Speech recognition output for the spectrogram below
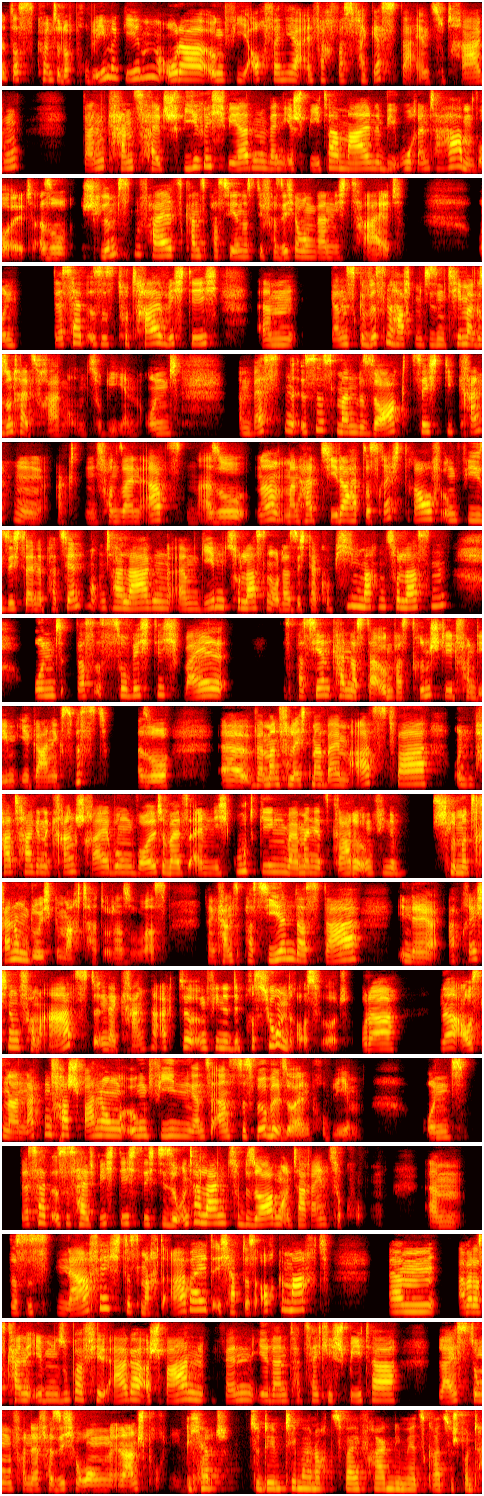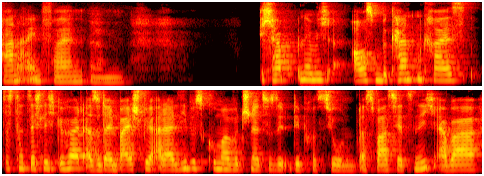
das könnte doch Probleme geben, oder irgendwie auch wenn ihr einfach was vergesst da einzutragen, dann kann es halt schwierig werden, wenn ihr später mal eine BU-Rente haben wollt. Also schlimmstenfalls kann es passieren, dass die Versicherung dann nicht zahlt. Deshalb ist es total wichtig, ähm, ganz gewissenhaft mit diesem Thema Gesundheitsfragen umzugehen. Und am besten ist es, man besorgt sich die Krankenakten von seinen Ärzten. Also ne, man hat, jeder hat das Recht drauf, irgendwie sich seine Patientenunterlagen ähm, geben zu lassen oder sich da Kopien machen zu lassen. Und das ist so wichtig, weil es passieren kann, dass da irgendwas drinsteht, von dem ihr gar nichts wisst. Also äh, wenn man vielleicht mal beim Arzt war und ein paar Tage eine Krankschreibung wollte, weil es einem nicht gut ging, weil man jetzt gerade irgendwie eine schlimme Trennung durchgemacht hat oder sowas, dann kann es passieren, dass da in der Abrechnung vom Arzt, in der Krankenakte irgendwie eine Depression draus wird. Oder ne, aus einer Nackenverspannung irgendwie ein ganz ernstes Wirbelsäulenproblem. Und deshalb ist es halt wichtig, sich diese Unterlagen zu besorgen und da reinzugucken. Ähm, das ist nervig, das macht Arbeit. Ich habe das auch gemacht. Ähm, aber das kann eben super viel Ärger ersparen, wenn ihr dann tatsächlich später Leistungen von der Versicherung in Anspruch nehmen Ich habe zu dem Thema noch zwei Fragen, die mir jetzt gerade so spontan einfallen. Ähm, ich habe nämlich aus dem Bekanntenkreis das tatsächlich gehört. Also dein Beispiel aller Liebeskummer wird schnell zur Depression. Das war es jetzt nicht, aber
